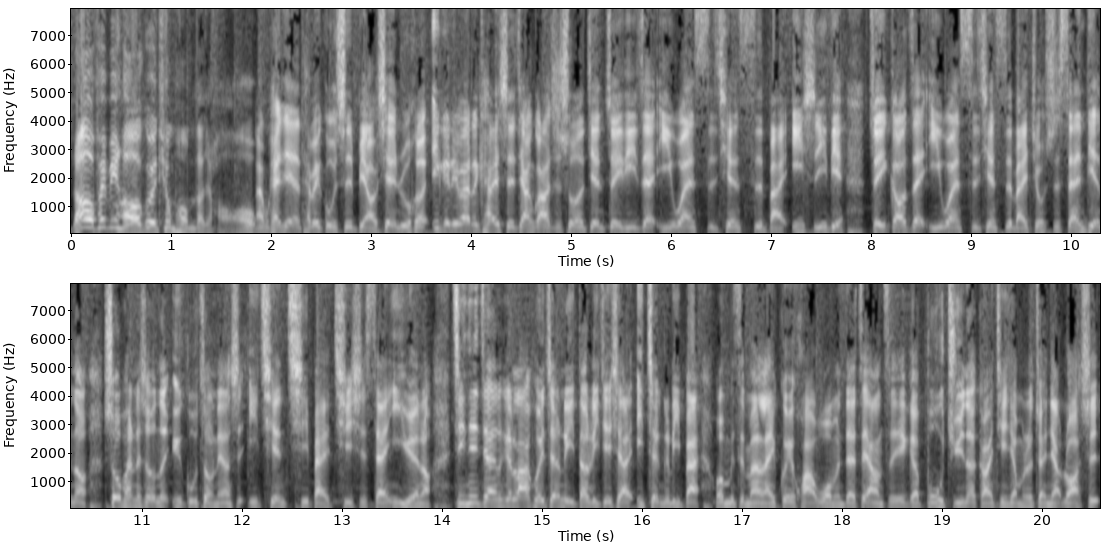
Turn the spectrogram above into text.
然后费平好，各位听众朋友们大家好。来，我们看今天台北股市表现如何？一个礼拜的开始，加权指数呢，今天最低在一万四千四百一十一点，最高在一万四千四百九十三点哦。收盘的时候呢，预估总量是一千七百七十三亿元哦。今天这样的一个拉回整理，到底接下来一整个礼拜，我们怎么样来规划我们的这样子一个布局呢？赶快请教我们的专家罗老师。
